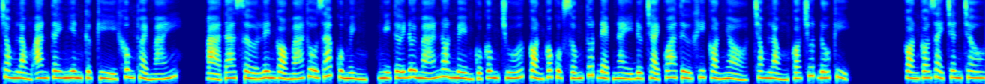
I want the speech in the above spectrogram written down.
Trong lòng an tây nhiên cực kỳ không thoải mái. À ta sờ lên gò má thô giáp của mình, nghĩ tới đôi má non mềm của công chúa còn có cuộc sống tốt đẹp này được trải qua từ khi còn nhỏ, trong lòng có chút đố kỵ. Còn có giày chân châu,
